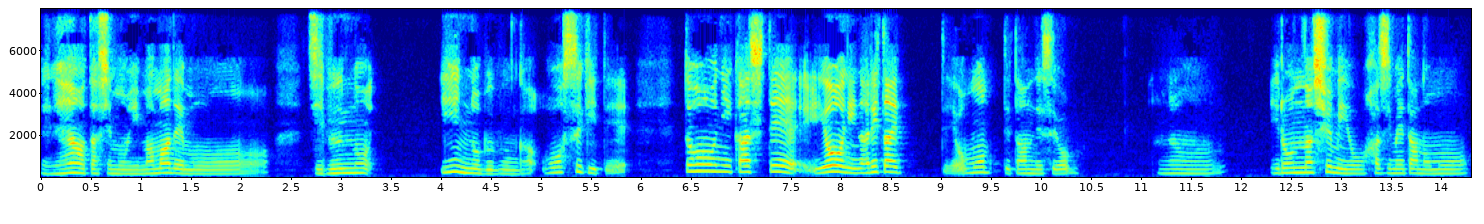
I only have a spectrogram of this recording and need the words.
でね、私も今までも自分の陰の部分が多すぎて、どうにかしてようになりたいって思ってたんですよ。うん、いろんな趣味を始めたのも、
